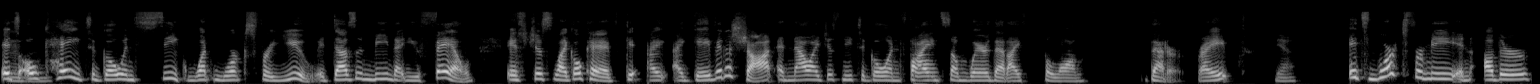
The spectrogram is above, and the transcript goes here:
It's mm-hmm. okay to go and seek what works for you. It doesn't mean that you failed. It's just like, okay, I've, I, I gave it a shot and now I just need to go and find somewhere that I belong better, right? Yeah. It's worked for me in other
